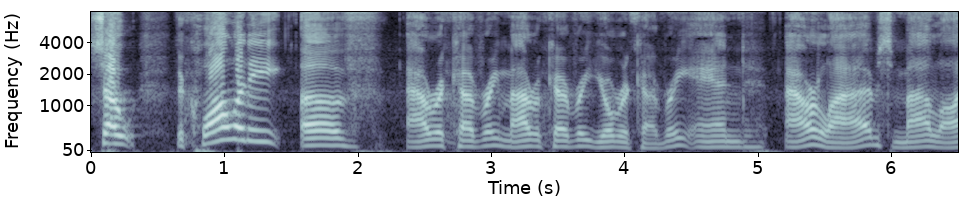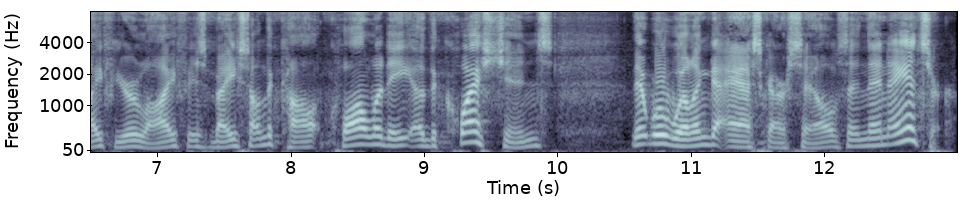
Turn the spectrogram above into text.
So the quality of our recovery, my recovery, your recovery, and our lives, my life, your life, is based on the quality of the questions that we're willing to ask ourselves and then answer.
